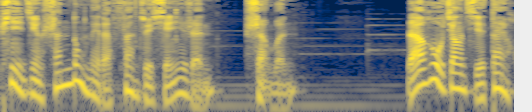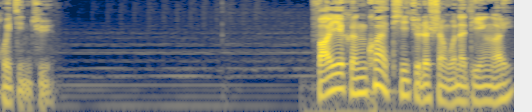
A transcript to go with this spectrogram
僻静山洞内的犯罪嫌疑人沈文，然后将其带回警局。法医很快提取了沈文的 DNA，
